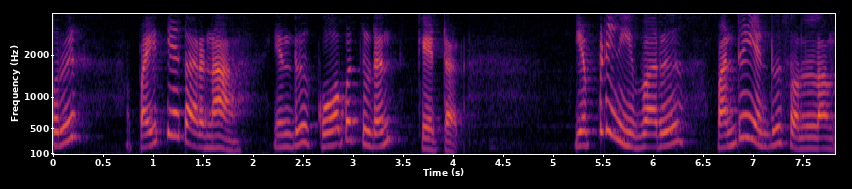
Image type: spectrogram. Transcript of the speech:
ஒரு பைத்தியக்காரனா? என்று கோபத்துடன் கேட்டார். எப்படி நீ இவ்வாறு பன்றி என்று சொல்லலாம்?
